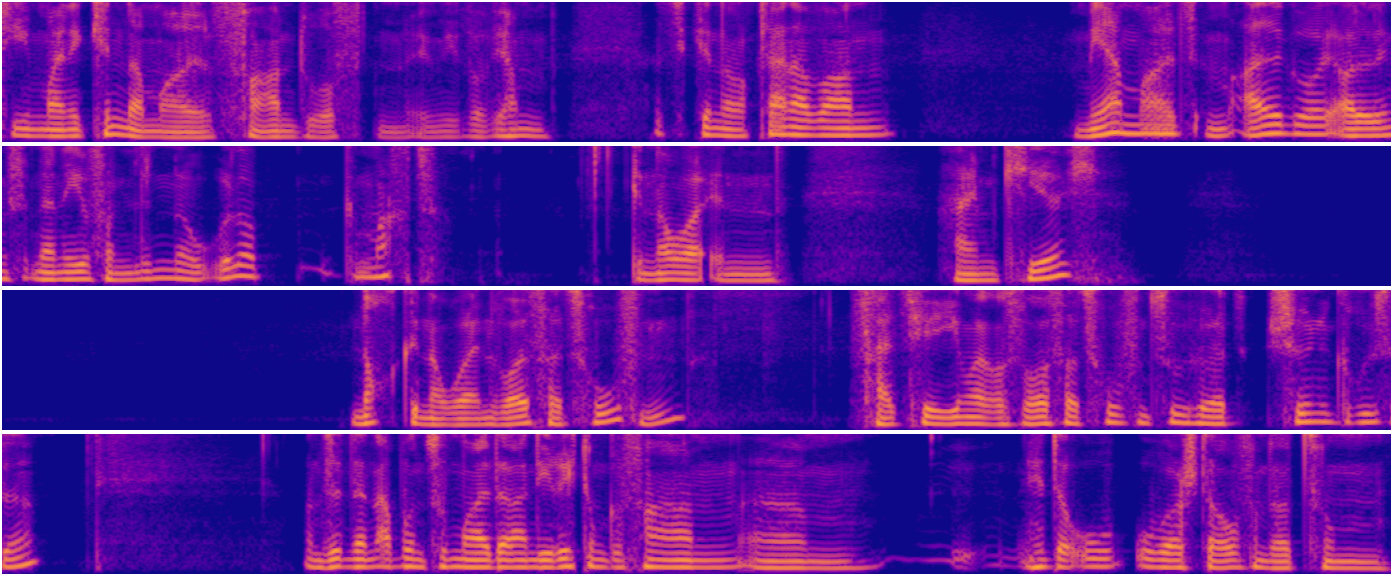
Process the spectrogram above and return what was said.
die meine Kinder mal fahren durften. Irgendwie, weil wir haben, als die Kinder noch kleiner waren, mehrmals im Allgäu, allerdings in der Nähe von Lindau Urlaub gemacht. Genauer in Heimkirch. Noch genauer in Wolfertshofen. Falls hier jemand aus Wolfertshofen zuhört, schöne Grüße und sind dann ab und zu mal da in die Richtung gefahren, ähm, hinter o Oberstaufen da zum,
